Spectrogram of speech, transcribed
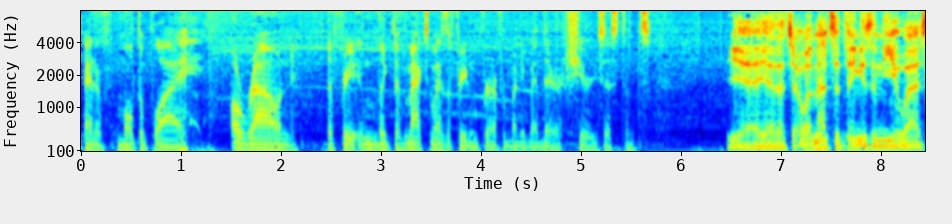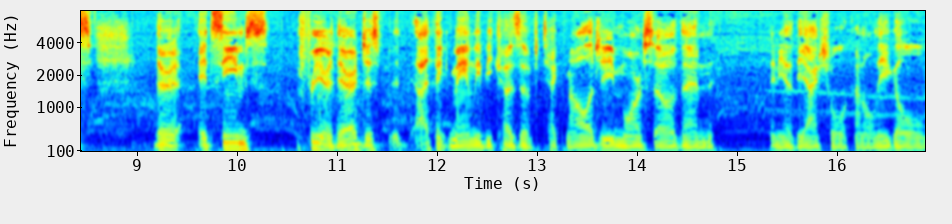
kind of multiply around the free, like to maximize the freedom for everybody by their sheer existence. Yeah, yeah, that's it. Well, and that's the thing is in the U.S. there it seems freer there. Just I think mainly because of technology more so than any of the actual kind of legal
